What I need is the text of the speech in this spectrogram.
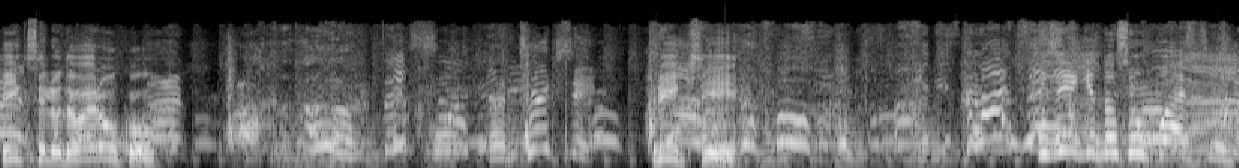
Пікселю, давай руку. Тріксі, Зігі досі у пасті.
